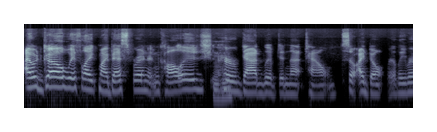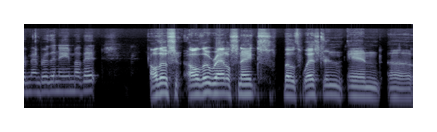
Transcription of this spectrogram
I would go with like my best friend in college. Mhm. Her dad lived in that town, so I don't really remember the name of it. Although although rattlesnakes, both western and uh,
